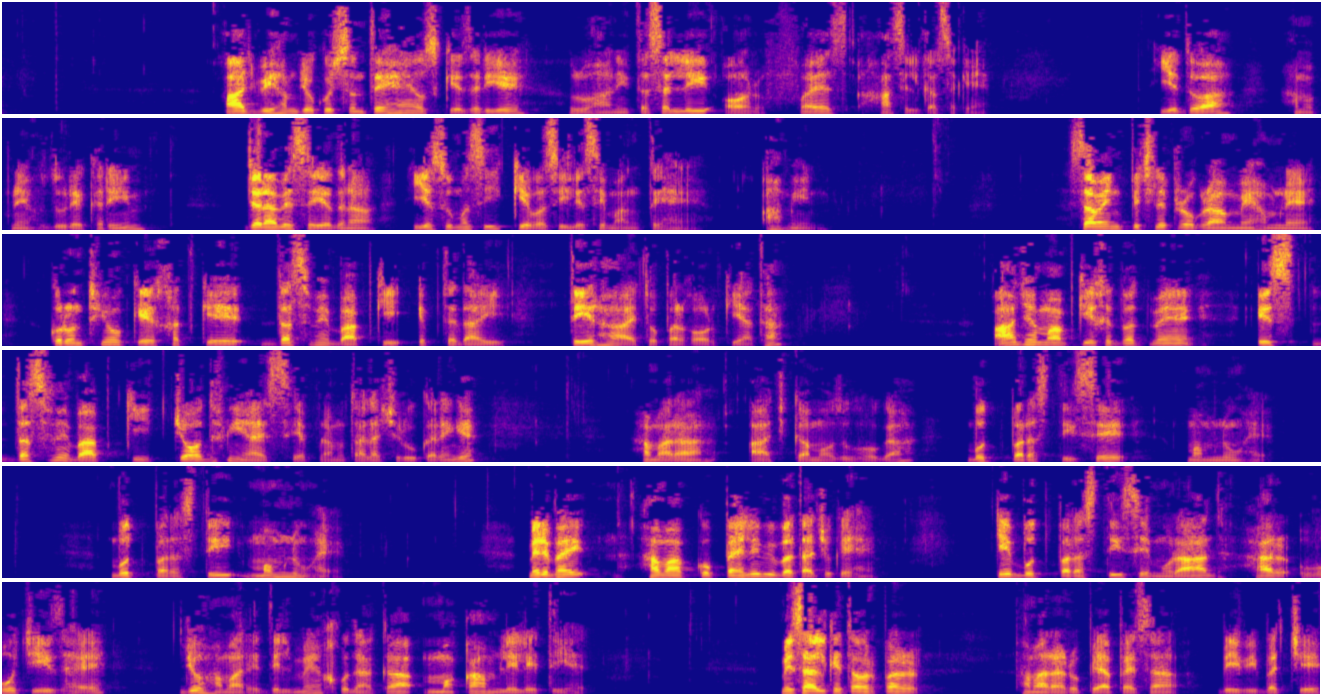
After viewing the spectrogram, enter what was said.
آج بھی ہم جو کچھ سنتے ہیں اس کے ذریعے روحانی تسلی اور فیض حاصل کر سکیں۔ یہ دعا ہم اپنے حضور کریم جناب سیدنا یسو مسیح کے وسیلے سے مانگتے ہیں۔ آمین۔ سوئن، پچھلے پروگرام میں ہم نے کرنتھیوں کے خط کے دسویں باپ کی ابتدائی تیرہ آیتوں پر غور کیا تھا۔ آج ہم آپ کی خدمت میں اس دسویں باپ کی چودہویں آیت سے اپنا مطالعہ شروع کریں گے۔ ہمارا آج کا موضوع ہوگا بت پرستی سے ممنوع ہے۔ بت پرستی ممنوع ہے۔ میرے بھائی، ہم آپ کو پہلے بھی بتا چکے ہیں کہ بت پرستی سے مراد ہر وہ چیز ہے جو ہمارے دل میں خدا کا مقام لے لیتی ہے۔ مثال کے طور پر، ہمارا روپیہ پیسہ، بیوی بچے،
